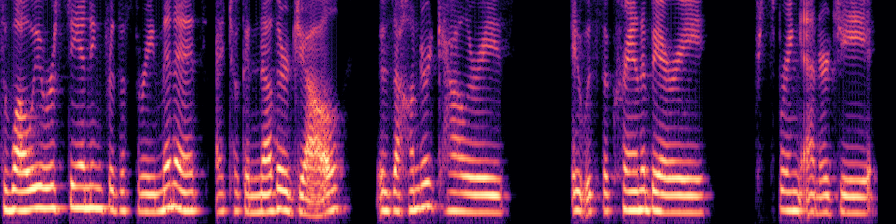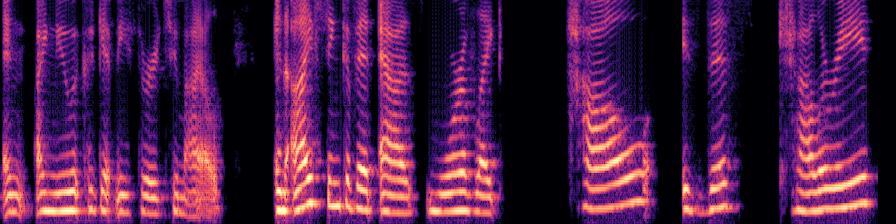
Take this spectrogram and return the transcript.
So while we were standing for the three minutes, I took another gel. It was 100 calories. It was the cranberry Spring Energy, and I knew it could get me through two miles. And I think of it as more of like, how is this calorie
